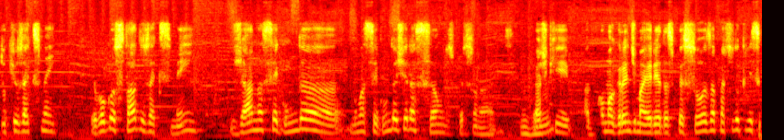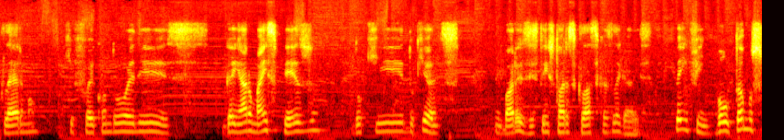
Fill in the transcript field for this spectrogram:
do que os X-Men. Eu vou gostar dos X-Men já na segunda, numa segunda geração dos personagens. Uhum. Eu acho que, como a grande maioria das pessoas, a partir do Chris Claremont, que foi quando eles ganharam mais peso do que do que antes embora existem histórias clássicas legais. Bem, enfim, voltamos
